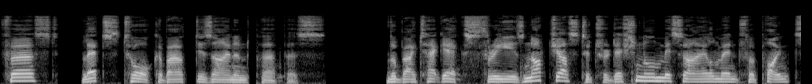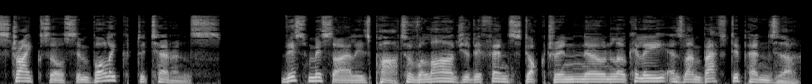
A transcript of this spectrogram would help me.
First, let's talk about design and purpose. The BiTAG X-3 is not just a traditional missile meant for point strikes or symbolic deterrence. This missile is part of a larger defense doctrine known locally as Lambat Depensa,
